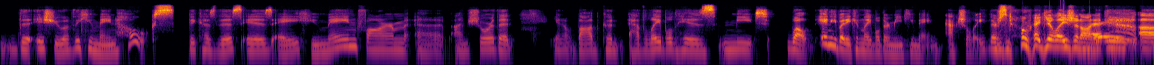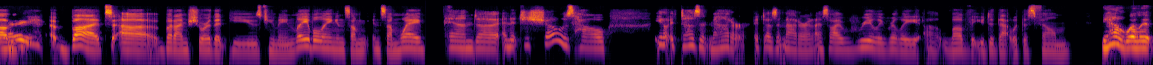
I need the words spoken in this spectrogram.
the issue of the humane hoax because this is a humane farm. Uh, I'm sure that, you know, Bob could have labeled his meat. Well, anybody can label their meat humane. Actually, there's no regulation on right, it. Um, right. But uh, but I'm sure that he used humane labeling in some in some way, and uh, and it just shows how you know it doesn't matter. It doesn't matter, and so I really really uh, love that you did that with this film. Yeah, well, it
